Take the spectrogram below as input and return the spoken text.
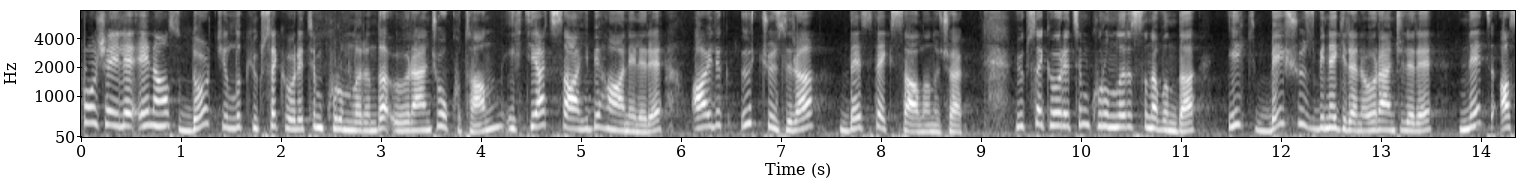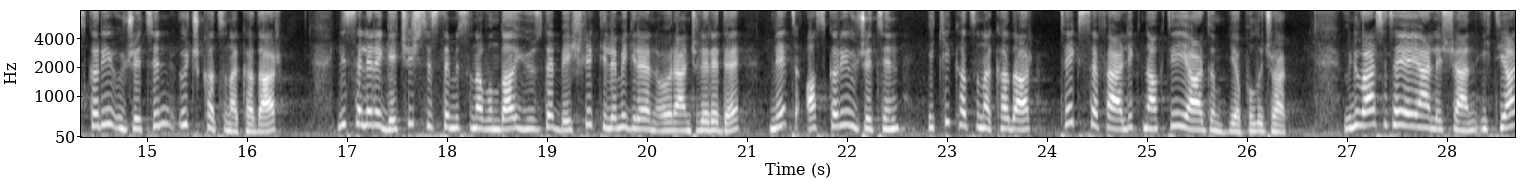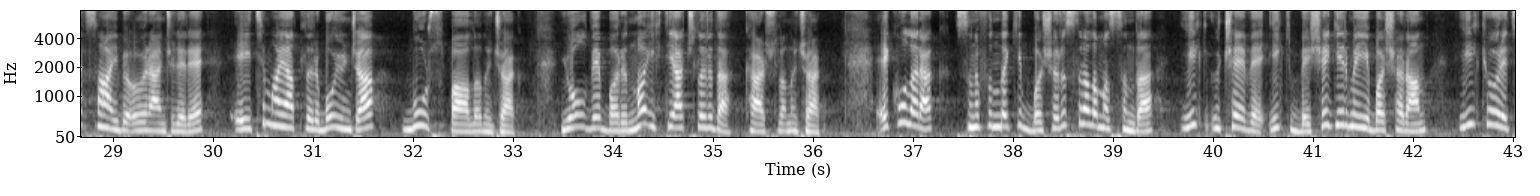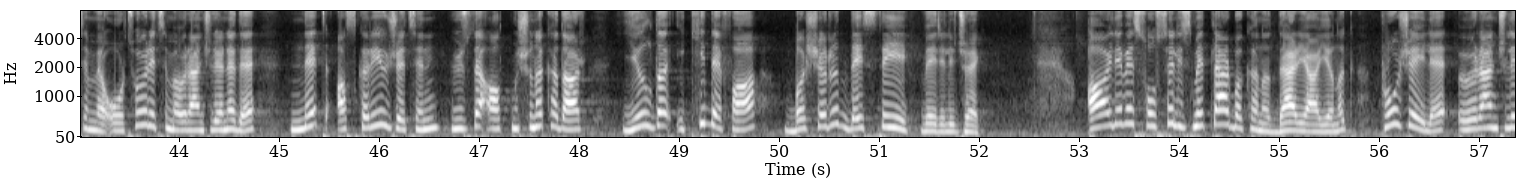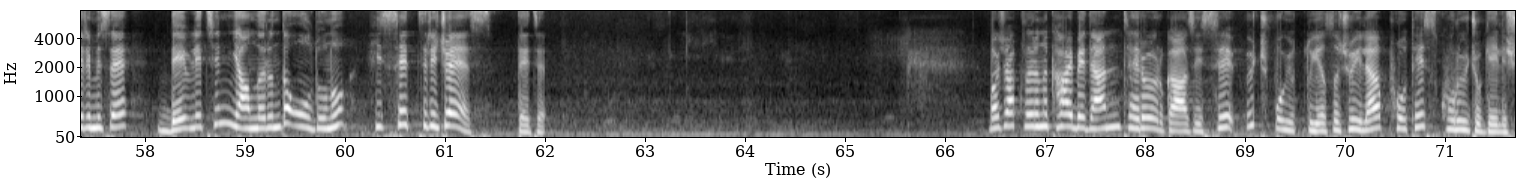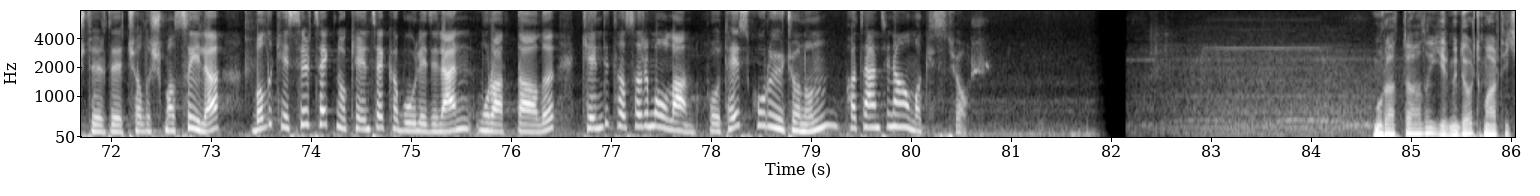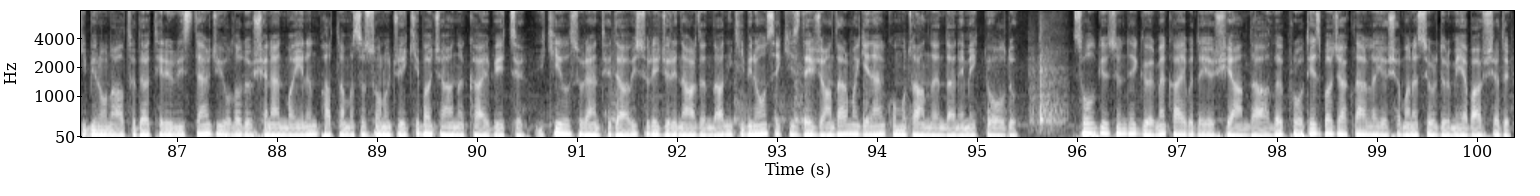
Projeyle en az 4 yıllık yüksek öğretim kurumlarında öğrenci okutan ihtiyaç sahibi hanelere aylık 300 lira destek sağlanacak. Yüksek öğretim kurumları sınavında ilk 500 bine giren öğrencilere net asgari ücretin 3 katına kadar, liselere geçiş sistemi sınavında %5'lik dileme giren öğrencilere de net asgari ücretin 2 katına kadar tek seferlik nakdi yardım yapılacak. Üniversiteye yerleşen ihtiyaç sahibi öğrencilere eğitim hayatları boyunca burs bağlanacak. Yol ve barınma ihtiyaçları da karşılanacak. Ek olarak sınıfındaki başarı sıralamasında ilk 3'e ve ilk 5'e girmeyi başaran ilk öğretim ve orta öğretim öğrencilerine de net asgari ücretin %60'ına kadar yılda iki defa başarı desteği verilecek. Aile ve Sosyal Hizmetler Bakanı Derya Yanık projeyle öğrencilerimize devletin yanlarında olduğunu hissettireceğiz dedi. Bacaklarını kaybeden terör gazisi 3 boyutlu yazıcıyla protez koruyucu geliştirdi. Çalışmasıyla Balıkesir Teknokent'e kabul edilen Murat Dağlı kendi tasarımı olan protez koruyucunun patentini almak istiyor. Murat Dağlı 24 Mart 2016'da teröristlerce yola döşenen mayının patlaması sonucu iki bacağını kaybetti. İki yıl süren tedavi sürecinin ardından 2018'de Jandarma Genel Komutanlığından emekli oldu. Sol gözünde görme kaybı da yaşayan Dağlı, protez bacaklarla yaşamını sürdürmeye başladı.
